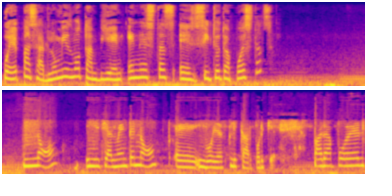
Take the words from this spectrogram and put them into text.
¿Puede pasar lo mismo también en estos eh, sitios de apuestas? No, inicialmente no, eh, y voy a explicar por qué. Para poder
